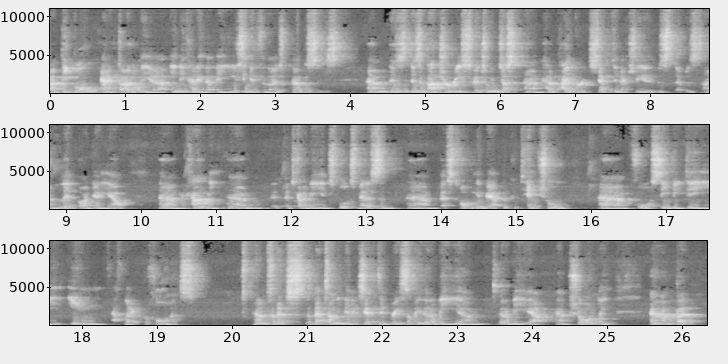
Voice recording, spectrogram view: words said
But people anecdotally are indicating that they're using it for those purposes. Um, there's, there's a bunch of research, we've just um, had a paper accepted. Actually, it was that was um, led by Danielle um, McCartney. It- it's going to be in sports medicine. Um, that's talking about the potential um, for CBD in athletic performance. Um, so that's that's only been accepted recently. That'll be that'll be out shortly. But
